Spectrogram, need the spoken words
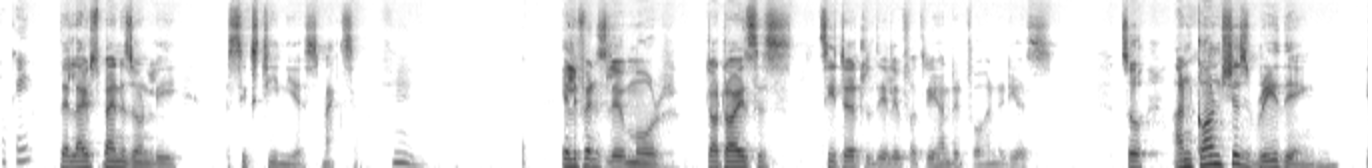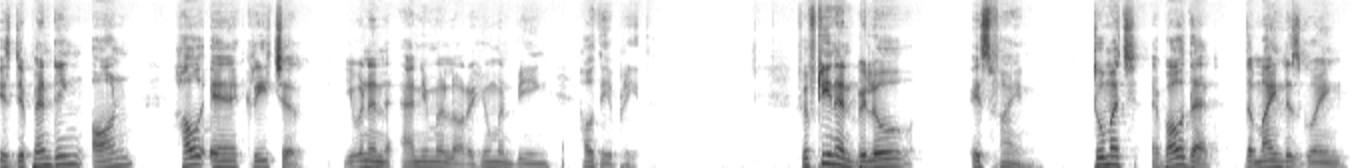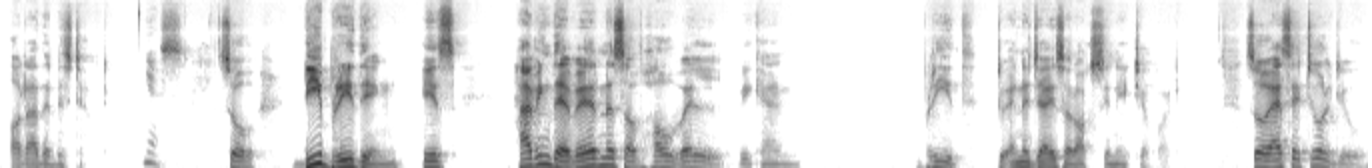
Okay. Their lifespan is only 16 years maximum. Hmm. Elephants live more. Tortoises, sea turtle, they live for 300, 400 years. So, unconscious breathing is depending on how a creature, even an animal or a human being, how they breathe. 15 and below is fine. Too much above that, the mind is going or rather disturbed. Yes. So, deep breathing is having the awareness of how well we can breathe to energize or oxygenate your body. So, as I told you,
